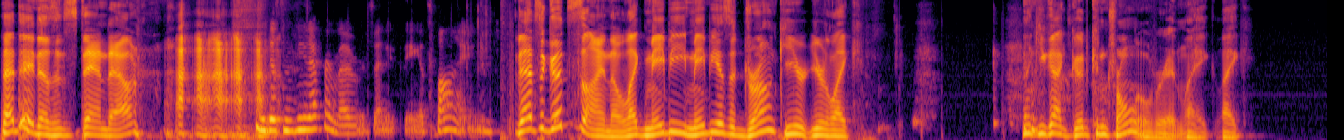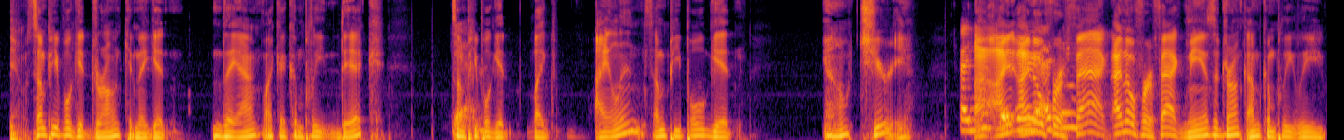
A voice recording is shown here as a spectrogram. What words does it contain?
that day doesn't stand out. He doesn't. He never remembers anything. It's fine. That's a good sign, though. Like maybe, maybe as a drunk, you're, you're like, like you got good control over it. Like, like, you know, some people get drunk and they get, they act like a complete dick. Some Yeah. people get like violent. Some people get, you know, cheery. I, I, I, I know for think- a fact. I know for a fact. Me as a drunk, I'm completely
